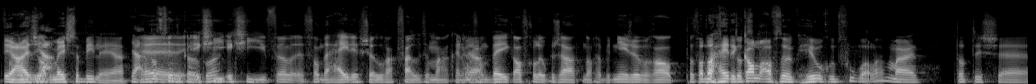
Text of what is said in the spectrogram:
Ja, hij de is wel het meest stabiele, ja. Ja, Eh, dat vind ik ook ik hoor. Zie, ik zie van, van de Heide zo vaak fouten maken. En Ja. Van Beek afgelopen zaterdag heb ik het niet eens over gehad. Dat, Van der Heide dat- kan af en toe ook heel goed voetballen, maar dat is, eh,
